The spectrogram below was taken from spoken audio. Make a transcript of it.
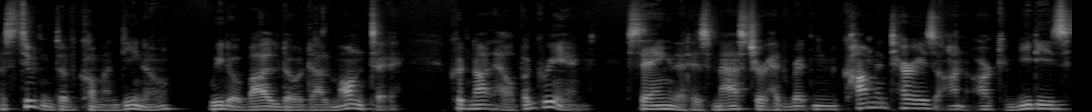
A student of Commandino, Guidobaldo dal Monte, could not help agreeing, saying that his master had written commentaries on Archimedes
